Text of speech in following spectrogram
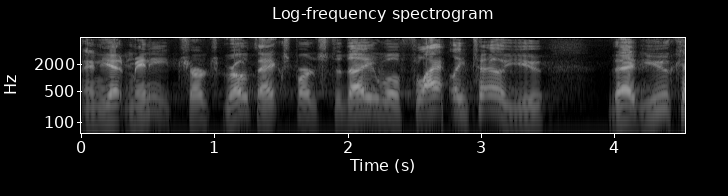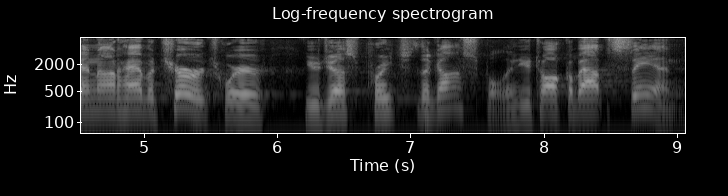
And yet, many church growth experts today will flatly tell you that you cannot have a church where you just preach the gospel and you talk about sin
